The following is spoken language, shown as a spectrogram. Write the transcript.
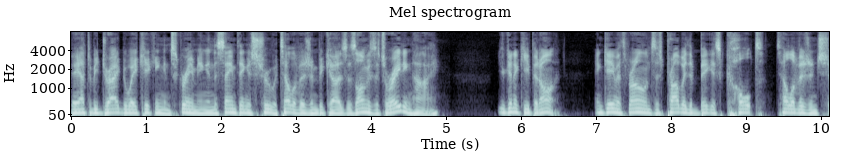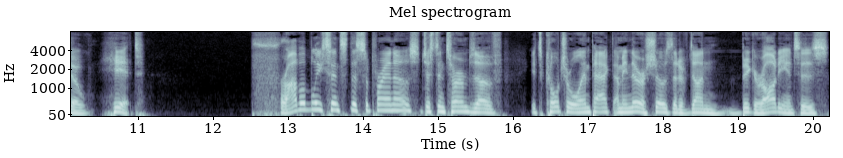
they have to be dragged away kicking and screaming. And the same thing is true with television because as long as it's rating high, you're going to keep it on. And Game of Thrones is probably the biggest cult television show hit probably since The Sopranos, just in terms of its cultural impact. I mean, there are shows that have done bigger audiences,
